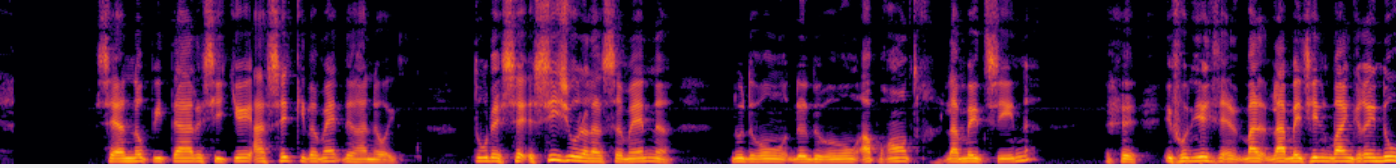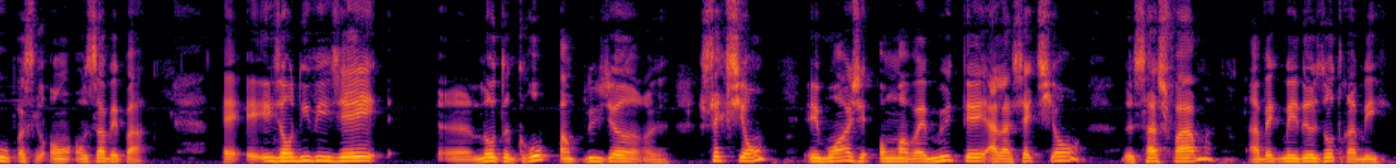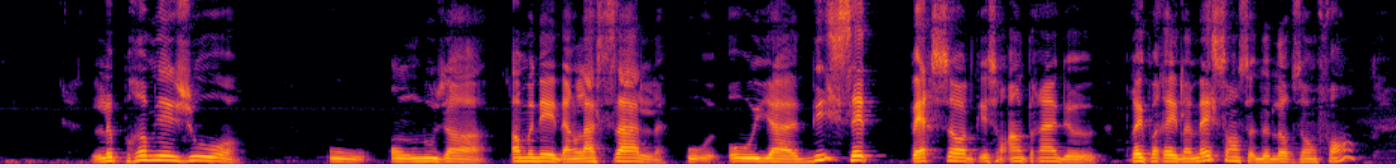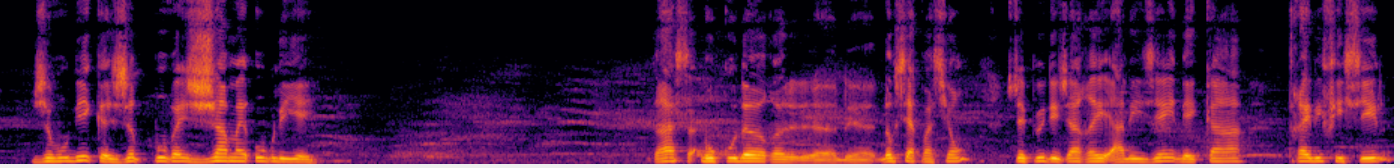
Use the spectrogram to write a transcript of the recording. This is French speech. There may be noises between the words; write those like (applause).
C'est un hôpital situé à 7 km de Hanoï. Tous les six jours de la semaine, nous devons, nous devons apprendre la médecine, (laughs) il faut dire que la médecine malgré nous, parce qu'on ne savait pas. Et, ils ont divisé euh, notre groupe en plusieurs euh, sections, et moi, on m'avait muté à la section de sage-femme avec mes deux autres amis. Le premier jour où on nous a emmenés dans la salle où, où il y a 17 personnes qui sont en train de préparer la naissance de leurs enfants, je vous dis que je pouvais jamais oublier. Grâce à beaucoup d'heures euh, d'observation, j'ai pu déjà réaliser des cas très difficiles.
